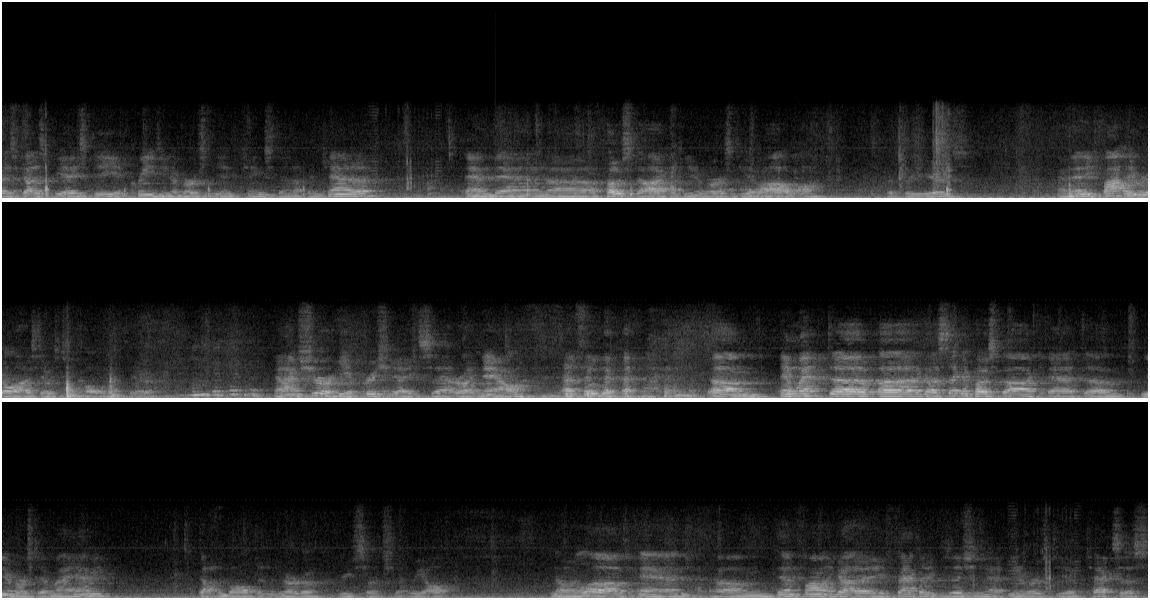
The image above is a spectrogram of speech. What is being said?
he's got his PhD at Queen's University in Kingston up in Canada. And then uh, a postdoc at the University of Iowa for three years. And then he finally realized it was too cold up there. And I'm sure he appreciates that right now. Absolutely. um, and went, uh, uh, got a second postdoc at um, University of Miami. Got involved in the NRDA research that we all know and love, and um, then finally got a faculty position at University of Texas,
